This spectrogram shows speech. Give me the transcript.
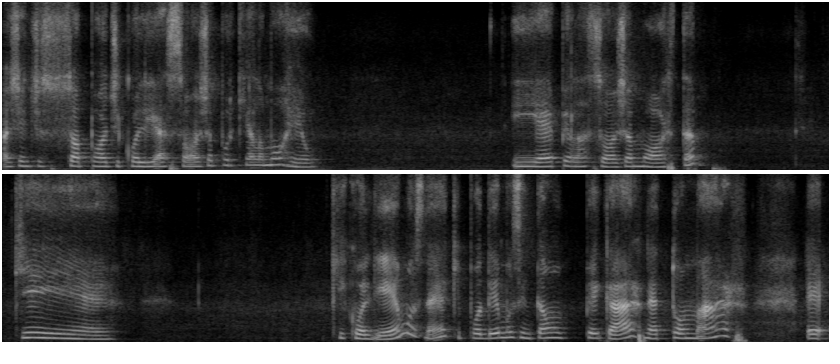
a gente só pode colher a soja porque ela morreu. E é pela soja morta que que colhemos, né? Que podemos então pegar, né? Tomar, é,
